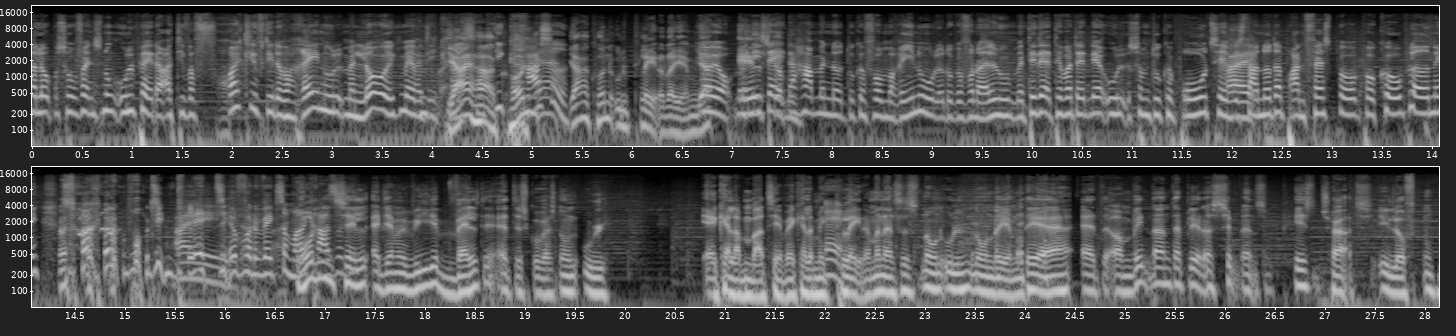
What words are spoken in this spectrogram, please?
der lå på sofaen, sådan nogle uldplæter, og de var frygtelige, fordi der var ren uld. Man lå jo ikke med dem. Jeg har, de kun, krassede. jeg har kun uldplæter derhjemme. Jo, Jeg jo, men i dag, dem. der har man noget, du kan få merinould, og du kan få noget andet uld, men det der, det var den der uld, som du kan bruge til, Ej. hvis der er noget, der brænder fast på, på kogepladen, ikke? så kan du bruge din plæt til at få det væk så meget Grunden krasse. til, at jeg med vilje valgte, at det skulle være sådan nogle uld. Jeg kalder dem bare tæpper, jeg kalder dem ikke Ja. plater, men altså sådan nogle uld, nogen derhjemme. Det er, at om vinteren, der bliver der simpelthen så pisse tørt i luften.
